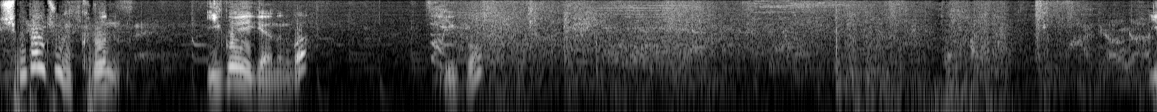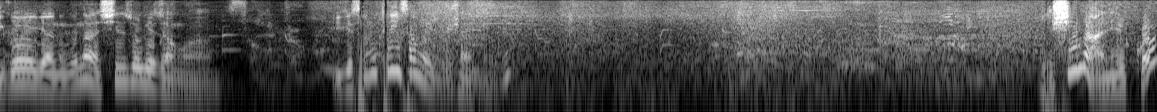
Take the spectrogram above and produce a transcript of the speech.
신발 중에 그런 이거 얘기하는 거야? 이거? 이거 얘기하는구나 신속의 장화 이게 상태 이상을 무시한다고? 무시는 아닐걸?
